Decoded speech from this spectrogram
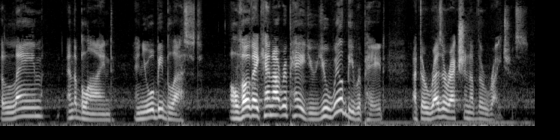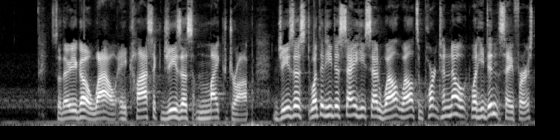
the lame, and the blind, and you will be blessed. Although they cannot repay you, you will be repaid at the resurrection of the righteous. So there you go. Wow, a classic Jesus mic drop. Jesus, what did he just say? He said, well, well, it's important to note what he didn't say first.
